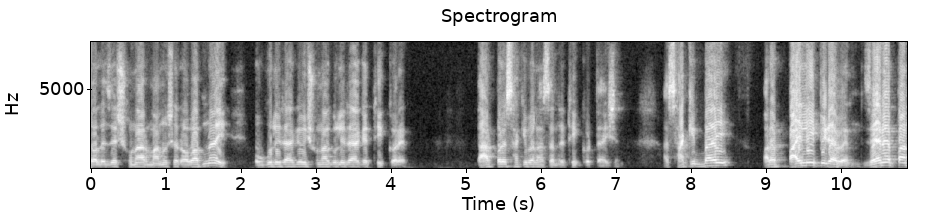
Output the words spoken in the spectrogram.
দলে যে সোনার মানুষের অভাব নাই, ওগুলির আগে ওই সোনাগুলির আগে ঠিক করেন। তারপরে সাকিব আল হাসানকে ঠিক করতে আইসেন। আর সাকিব ভাই, ওরা পাইলেই পিড়াবেন জেনে পান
